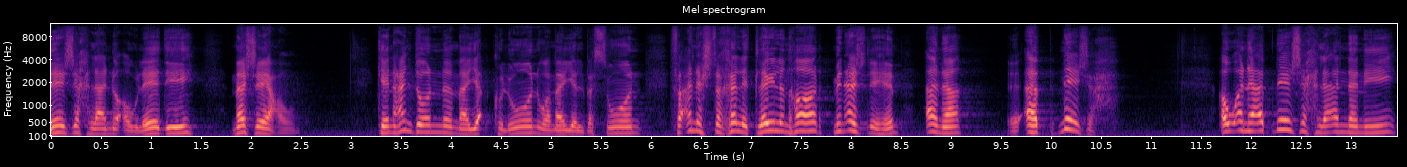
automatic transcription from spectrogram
ناجح لأنه أولادي ما جاعوا كان عندهم ما يأكلون وما يلبسون فأنا اشتغلت ليل نهار من أجلهم أنا أب ناجح. أو أنا أب ناجح لأنني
